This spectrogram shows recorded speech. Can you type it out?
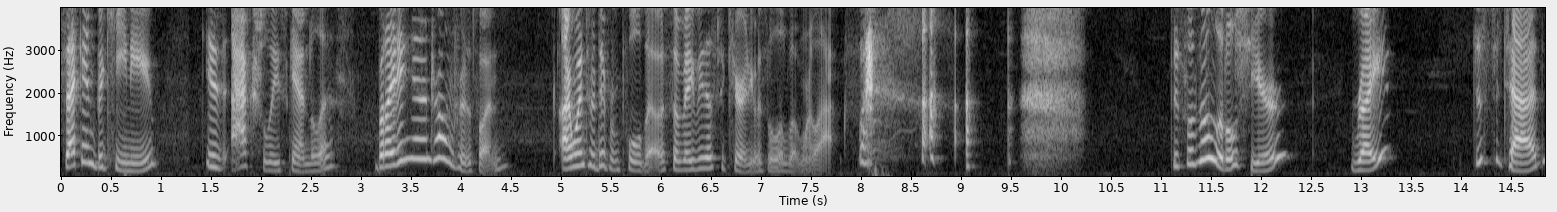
Second bikini is actually scandalous, but I didn't get in trouble for this one. I went to a different pool though, so maybe the security was a little bit more lax. this was a little sheer, right? Just a tad.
